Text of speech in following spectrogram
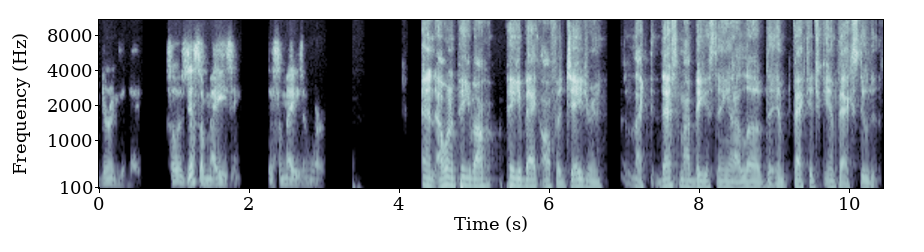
during the day. So it's just amazing. It's amazing work. And I want to piggyback piggyback off of Jadrien. Like that's my biggest thing, and I love the fact that you can impact students.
